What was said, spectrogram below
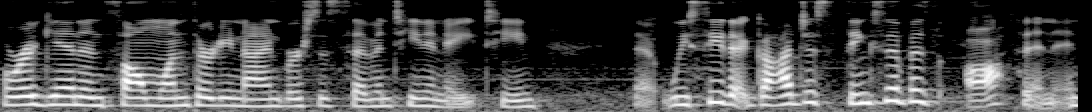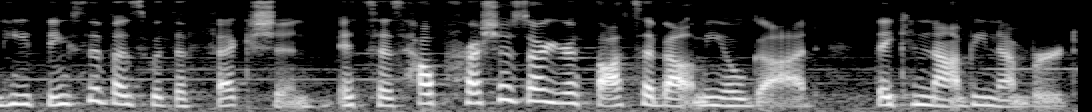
Or again in Psalm 139 verses 17 and 18, that we see that God just thinks of us often and he thinks of us with affection. It says, "How precious are your thoughts about me, O God. They cannot be numbered."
